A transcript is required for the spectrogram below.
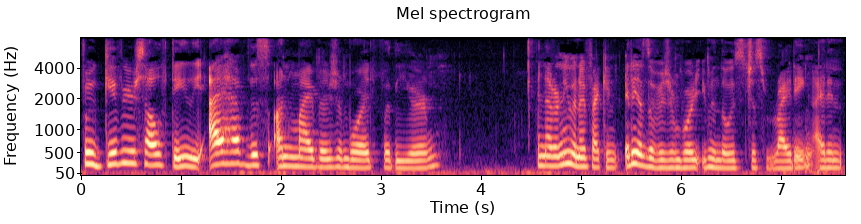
forgive yourself daily. I have this on my vision board for the year and I don't even know if I can. It is a vision board, even though it's just writing. I didn't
